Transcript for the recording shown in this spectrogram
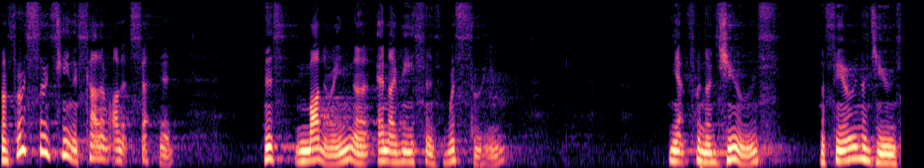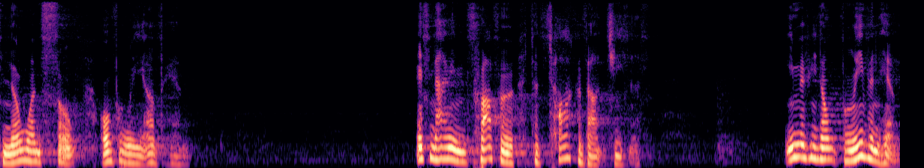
But verse 13 is kind of unexpected. This muttering, the NIV says whispering, yet for the Jews, the fear of the Jews, no one spoke openly of him. It's not even proper to talk about Jesus. Even if you don't believe in him.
